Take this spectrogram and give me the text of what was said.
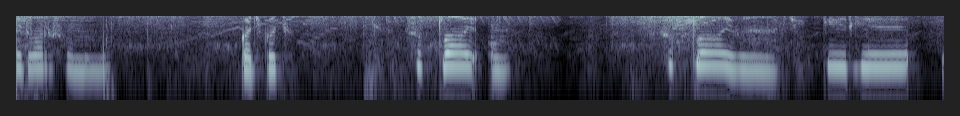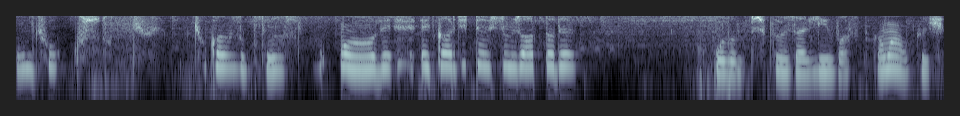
Neydi var sandım ben. Kaç kaç. Supply on. Supply ver. Geriye. Oğlum çok kustum. Çok az zıplıyor aslında. Abi Edgar cidden üstümüze atladı. Oğlum süper özelliği bastık ama alkış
